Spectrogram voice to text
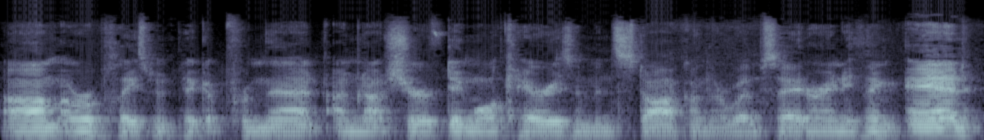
um, a replacement pickup from that. I'm not sure if Dingwall carries them in stock on their website or anything. And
